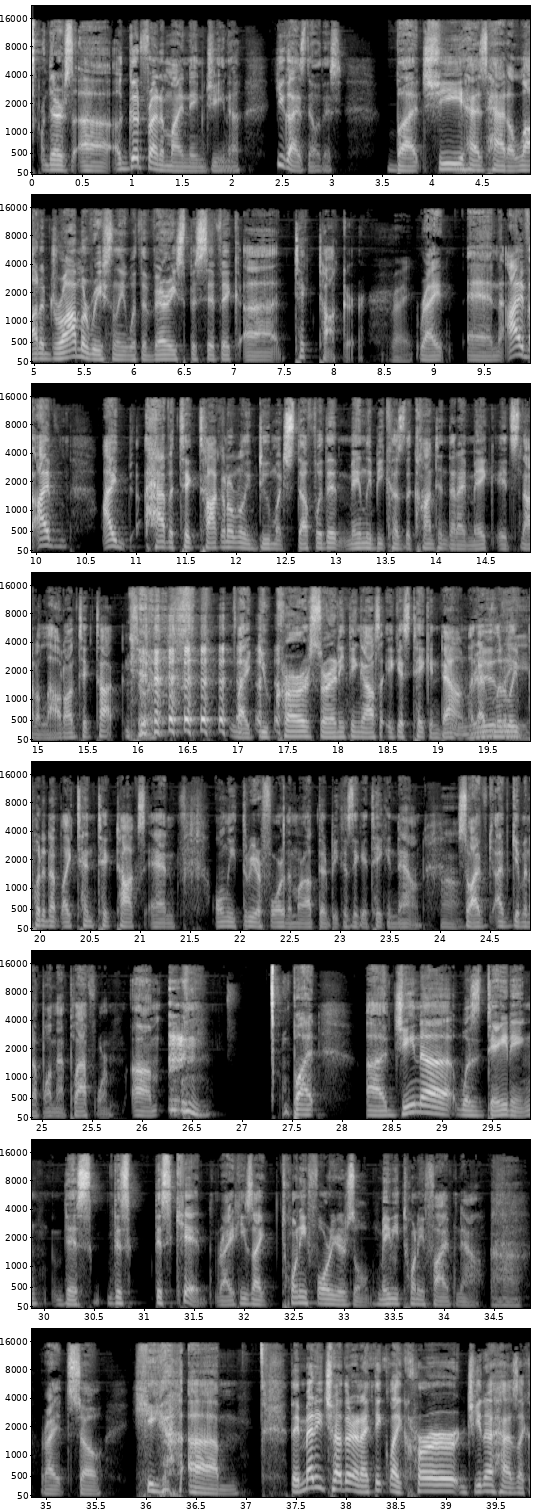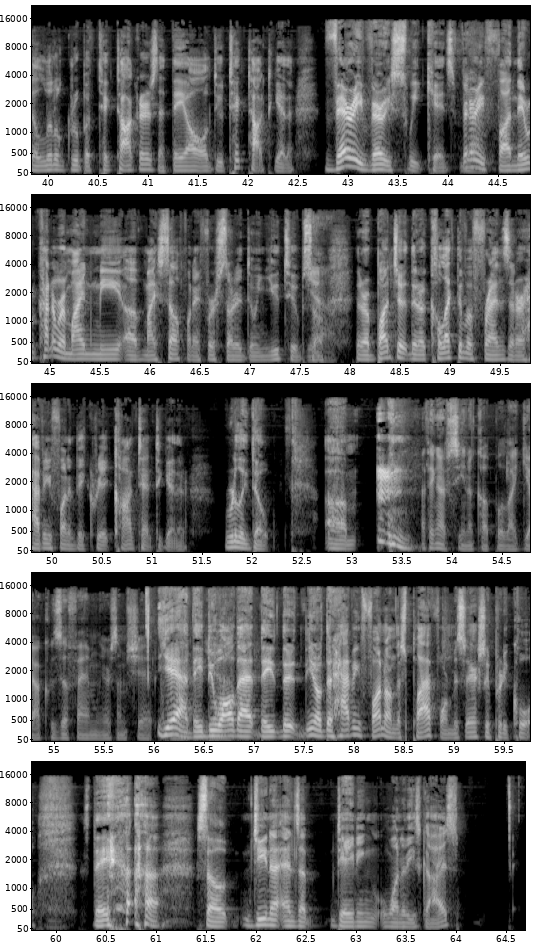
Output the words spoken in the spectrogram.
there's uh, a good friend of mine named Gina. You guys know this, but she has had a lot of drama recently with a very specific uh, TikToker. right. right? And I've I've I have a TikTok. I don't really do much stuff with it, mainly because the content that I make it's not allowed on TikTok. So like you curse or anything else, it gets taken down. Like I've literally put it up like ten TikToks, and only three or four of them are up there because they get taken down. Huh. So I've I've given up on that platform. Um, but uh, Gina was dating this this this kid, right? He's like 24 years old, maybe 25 now Uh-huh. right? So he um they met each other and I think like her Gina has like a little group of TikTokers that they all do TikTok together. Very very sweet kids, very Yeah. fun. They were kind of remind me of myself when I first started doing YouTube. So Yeah. they're a bunch of they're a collective of friends that are having fun and they create content together. Really dope. Um I think I've seen a couple like Yakuza Family or some shit. yeah, they do all that. They, they, you know, they're having fun on this platform. It's actually pretty cool. They, so Gina ends up dating one of these guys,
